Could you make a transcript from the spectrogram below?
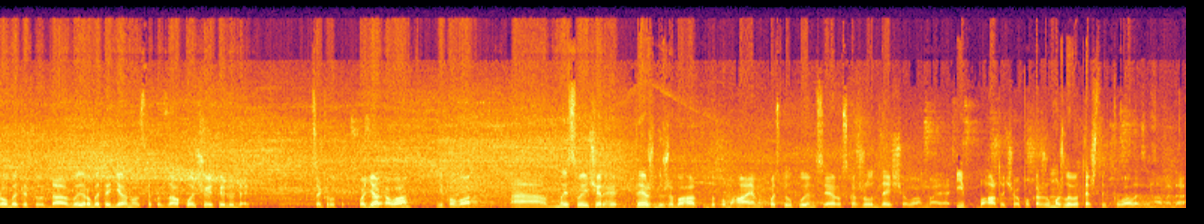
робите тут, да, ви робите діагностику, заохочуєте людей. Це круто. Подяка вам і повага. А ми, в свою черги, теж дуже багато допомагаємо, поспілкуємося, я розкажу дещо вам е, і багато чого покажу. Можливо, теж слідкували за нами. Да.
